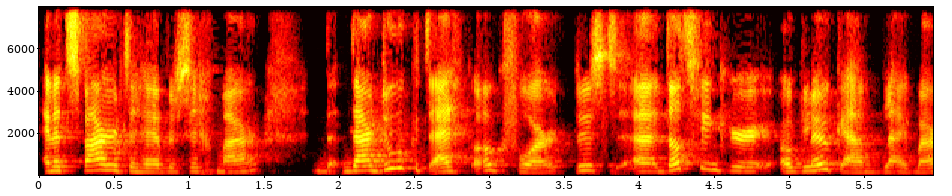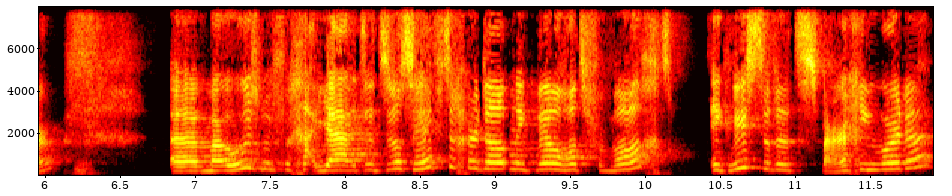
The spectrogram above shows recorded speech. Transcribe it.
en het zwaar te hebben, zeg maar. D- daar doe ik het eigenlijk ook voor. Dus eh, dat vind ik er ook leuk aan, blijkbaar. Uh, maar hoe is mijn vergaan? Ja, het, het, was heftiger dan ik wel had verwacht. Ik wist dat het zwaar ging worden.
